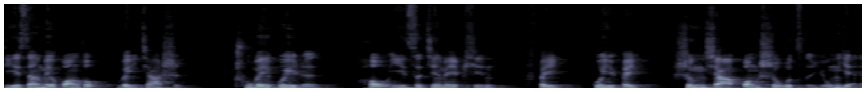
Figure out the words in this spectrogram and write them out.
第三位皇后魏佳氏，初为贵人，后依次晋为嫔、妃、贵妃，生下皇十五子永琰，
